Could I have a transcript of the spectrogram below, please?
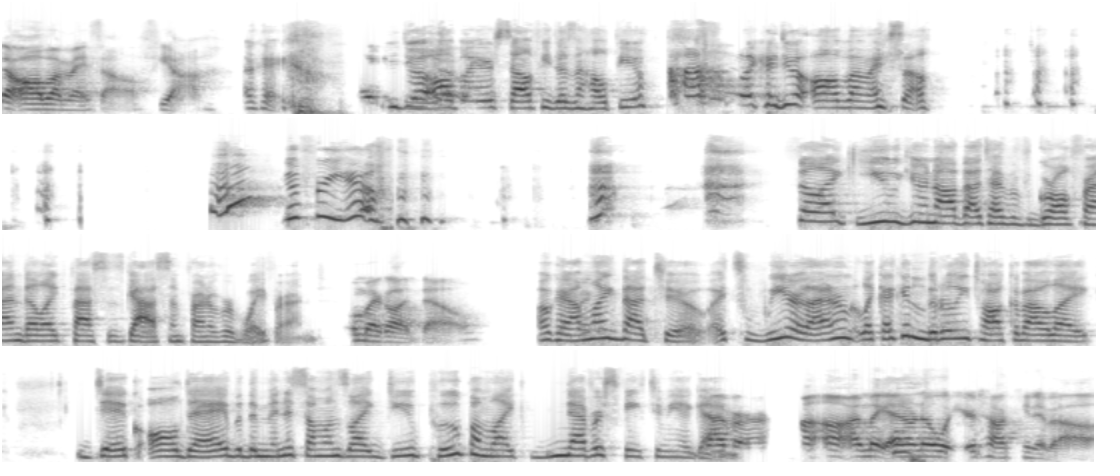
that all by myself. Yeah. okay. Like, You do it all by yourself. He doesn't help you. like I do it all by myself. Good for you. so like you, you're not that type of girlfriend that like passes gas in front of her boyfriend. Oh my god, no. Okay, oh I'm like that too. It's weird. I don't like. I can literally talk about like dick all day, but the minute someone's like, "Do you poop?" I'm like, "Never speak to me again." Never. Uh-uh. I'm like, I don't know what you're talking about.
